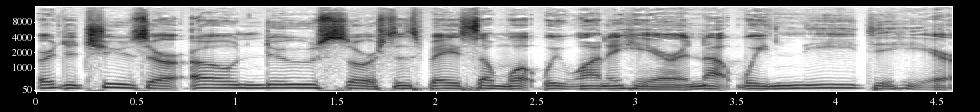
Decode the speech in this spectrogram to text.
or to choose our own news sources based on what we want to hear and not we need to hear.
